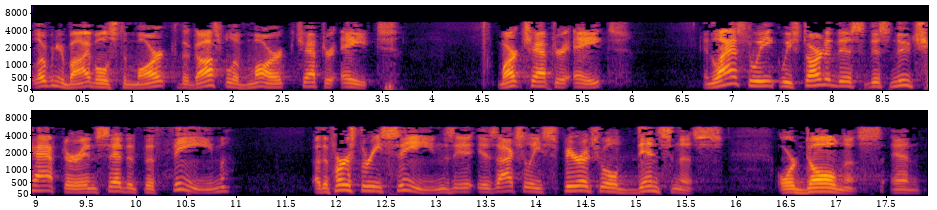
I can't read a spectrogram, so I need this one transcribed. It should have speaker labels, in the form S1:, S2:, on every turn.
S1: Well, open your Bibles to Mark, the Gospel of Mark, chapter 8. Mark chapter 8. And last week we started this, this new chapter and said that the theme of the first three scenes is actually spiritual denseness or dullness. And,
